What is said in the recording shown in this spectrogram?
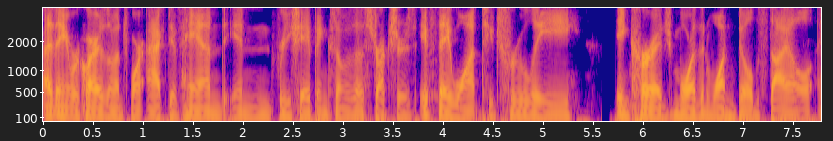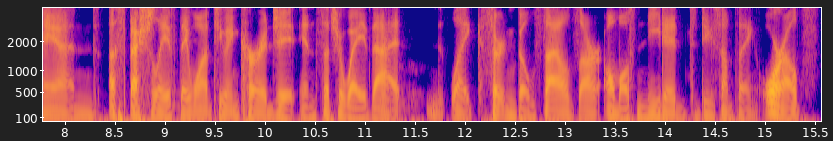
I think it requires a much more active hand in reshaping some of those structures if they want to truly encourage more than one build style and especially if they want to encourage it in such a way that like certain build styles are almost needed to do something or else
